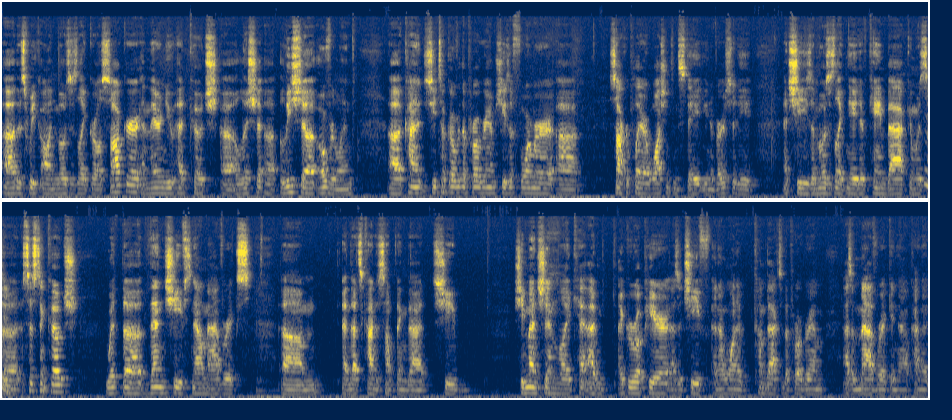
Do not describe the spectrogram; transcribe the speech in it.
uh, this week on Moses Lake girls soccer and their new head coach uh, Alicia uh, Alicia Overland. Uh, kind of, she took over the program. She's a former uh, soccer player at Washington State University, and she's a Moses Lake native. Came back and was Hmm. uh, assistant coach with the then Chiefs, now Mavericks. Um, and that's kind of something that she she mentioned like "Hey, I'm, I grew up here as a chief and I want to come back to the program as a maverick and now kind of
